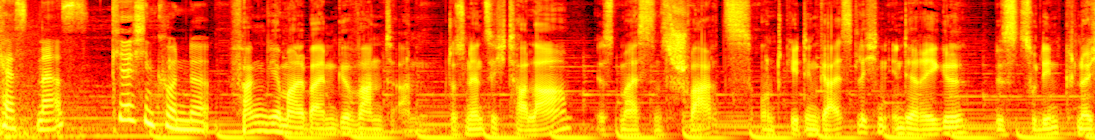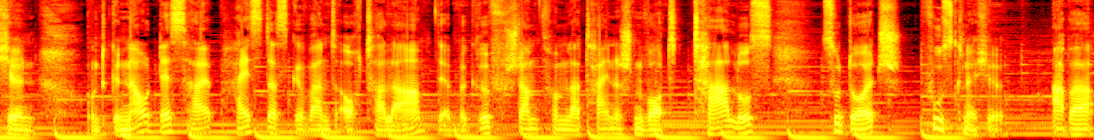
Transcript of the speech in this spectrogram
Kästners Kirchenkunde. Fangen wir mal beim Gewand an. Das nennt sich Talar, ist meistens schwarz und geht den Geistlichen in der Regel bis zu den Knöcheln. Und genau deshalb heißt das Gewand auch Talar. Der Begriff stammt vom lateinischen Wort talus, zu Deutsch Fußknöchel. Aber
